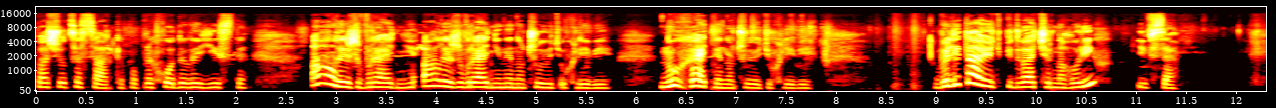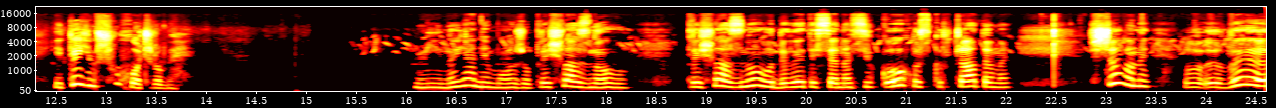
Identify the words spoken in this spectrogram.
бачу, це сарки поприходили їсти. Але ж вредні, але ж вредні не ночують у хліві. Ну, геть не ночують у хліві. Вилітають під вечір на горіх і все. І ти їм що хоч роби. Ні, ну я не можу. Прийшла знову. Прийшла знову дивитися на цю коху з курчатами. Що вони? Ви,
